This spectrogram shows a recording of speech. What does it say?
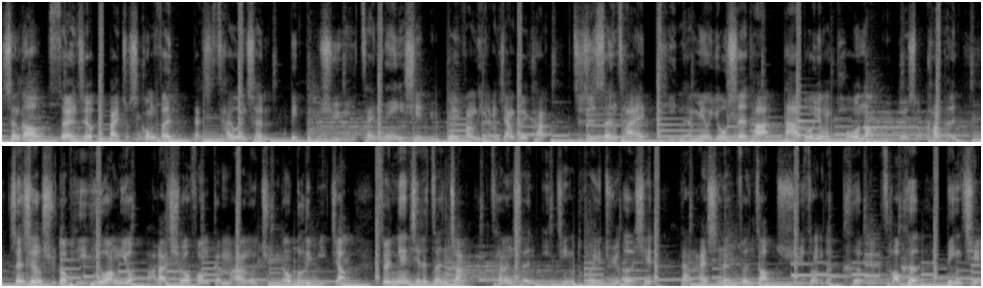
身高虽然只有一百九十公分，但是蔡文成并不惧于在内线与对方的洋将对抗。只是身材、体能没有优势的他，大多用头脑与对手抗衡，甚至有许多 PPT 网友把他球风跟 Manu Ginobili 比较。随着年纪的增长，蔡文成已经退居二线，但还是能遵照徐总的课表操课，并且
